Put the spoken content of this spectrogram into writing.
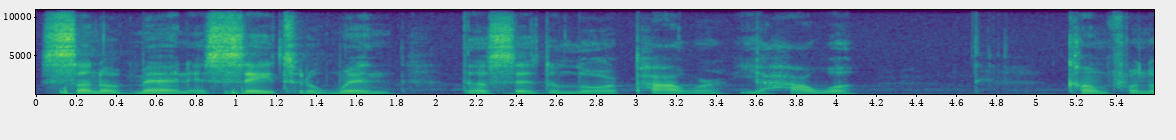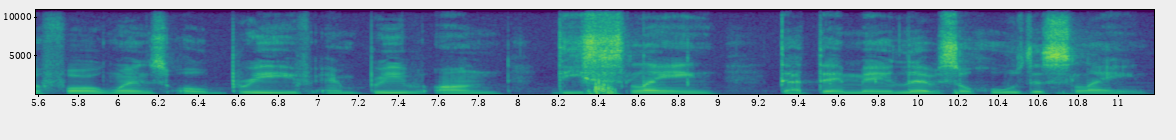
Son of man, and say to the wind, Thus says the Lord power, Yahweh, Come from the four winds, O breathe, and breathe on the slain that they may live. So who's the slain?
